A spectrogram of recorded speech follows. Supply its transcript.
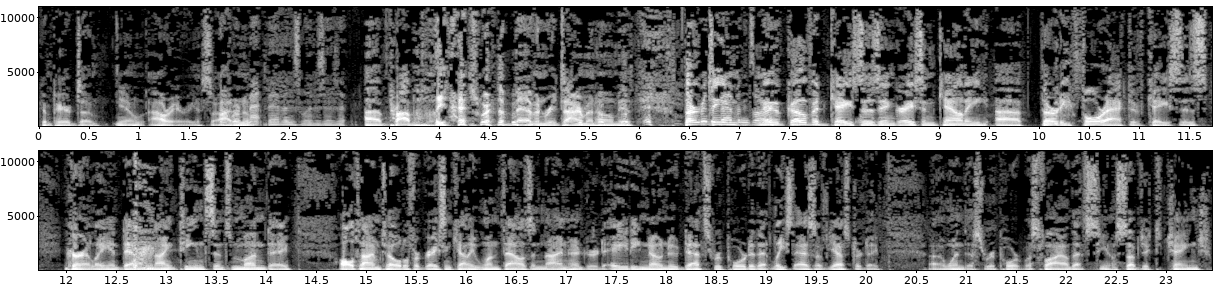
compared to, you know, our area. So I don't know. Matt Bevin's lives, is it? Uh, probably that's where the Bevin retirement home is. 13 new COVID cases in Grayson County, uh, 34 active cases currently, and down 19 since Monday. All time total for Grayson County 1,980. No new deaths reported, at least as of yesterday, uh, when this report was filed. That's, you know, subject to change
